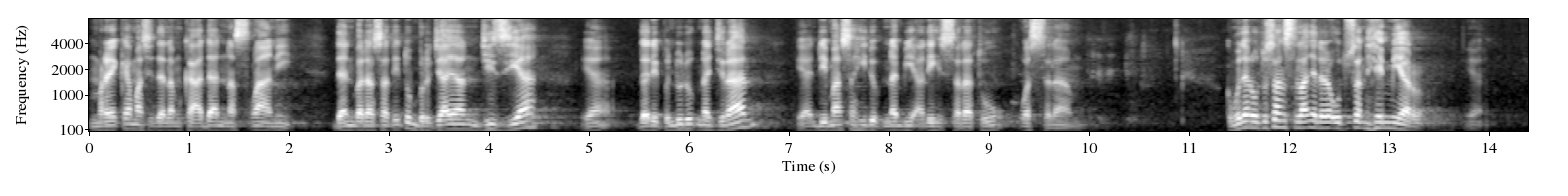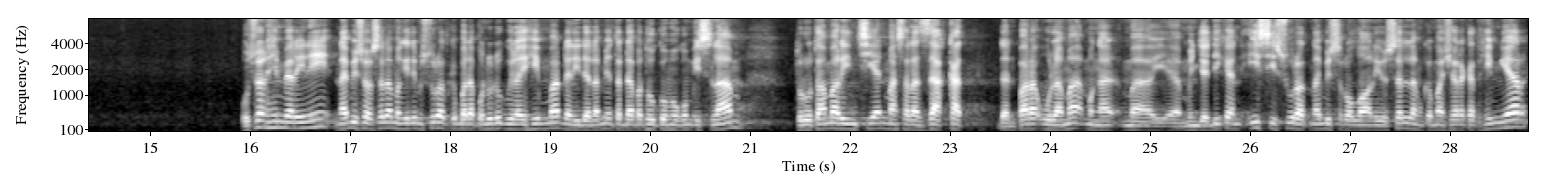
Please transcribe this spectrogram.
mereka masih dalam keadaan Nasrani dan pada saat itu berjalan jizyah ya dari penduduk Najran ya di masa hidup Nabi alaihi salatu wassalam. Kemudian utusan setelahnya adalah utusan Himyar. Ya. Utusan Himyar ini Nabi SAW mengirim surat kepada penduduk wilayah Himyar dan di dalamnya terdapat hukum-hukum Islam, terutama rincian masalah zakat dan para ulama ya, menjadikan isi surat Nabi SAW ke masyarakat Himyar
